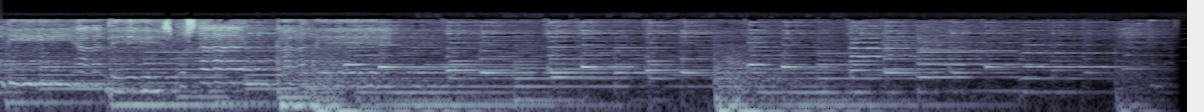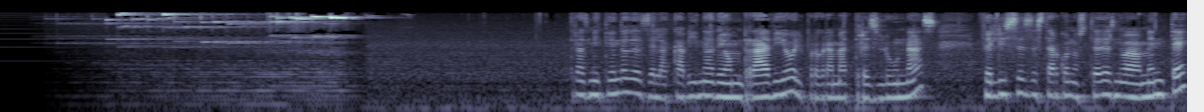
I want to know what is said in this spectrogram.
el día de esposar Transmitiendo desde la cabina de Om Radio, el programa Tres Lunas. Felices de estar con ustedes nuevamente,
